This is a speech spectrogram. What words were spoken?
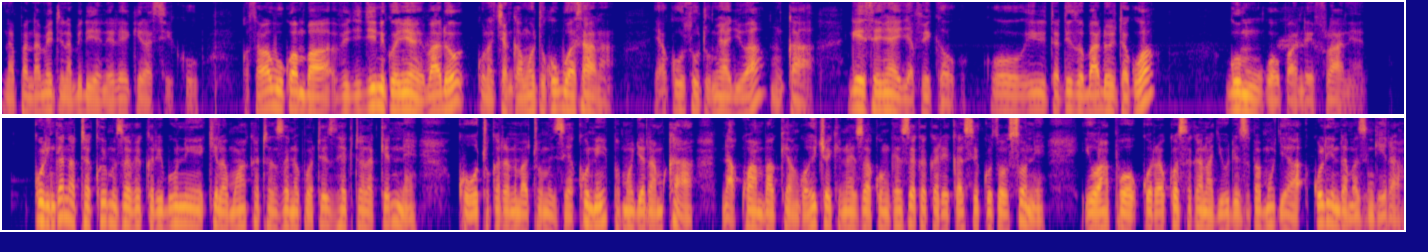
na panda miti inabidi iendelee kila siku, kwa sababu kwamba vijijini kwenyewe bado kuna changamoto kubwa sana ya kuhusu utumiaji wa mkaa. Gesi yenyewe haijafika huko, kwa hili tatizo bado litakuwa gumu kwa upande fulani yani. Kulingana na takwimu za hivi karibuni, kila mwaka Tanzania hupoteza hekta laki nne kutokana na matumizi ya kuni pamoja na mkaa, na kwamba kiwango hicho kinaweza kuongezeka katika siku za usoni iwapo kutakosekana juhudi za pamoja kulinda mazingira.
